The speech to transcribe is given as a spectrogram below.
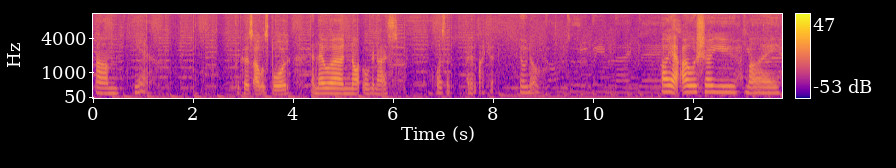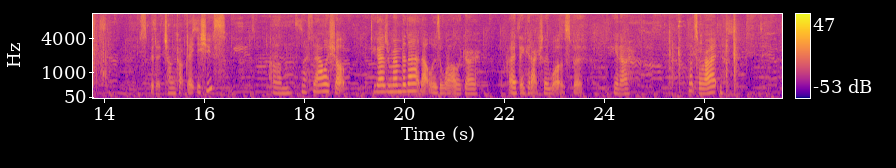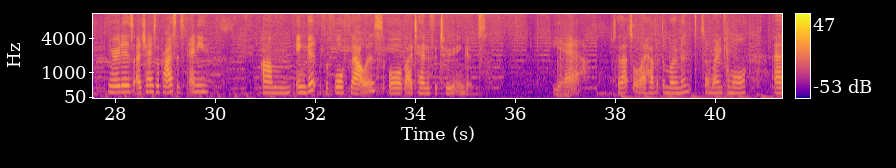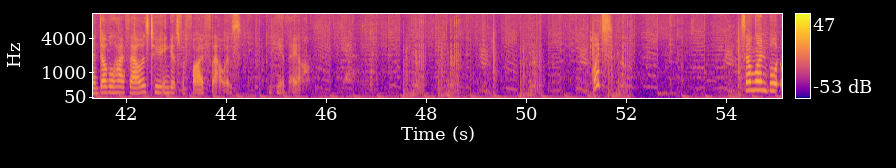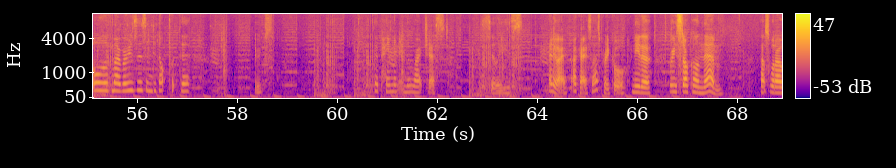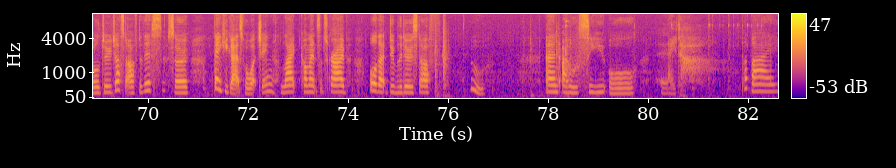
Um, yeah. Because I was bored and they were not organized. wasn't. I didn't like it. No, no. Oh yeah, I will show you my bit of chunk update issues. Um, my flower shop do you guys remember that? That was a while ago. I don't think it actually was, but, you know, that's alright. Here it is, I changed the price, it's any um, ingot for 4 flowers or by 10 for 2 ingots. Yeah. So that's all I have at the moment, so I'm waiting for more. And double high flowers, 2 ingots for 5 flowers. And here they are. What? Someone bought all of my roses and did not put their... Oops. Their payment in the right chest. Sillies. Anyway, okay, so that's pretty cool. Need to restock on them. That's what I will do just after this. So, thank you guys for watching. Like, comment, subscribe, all that doobly-doo stuff. Ooh. And I will see you all later. Bye-bye.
